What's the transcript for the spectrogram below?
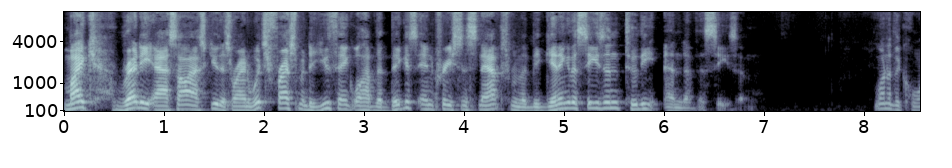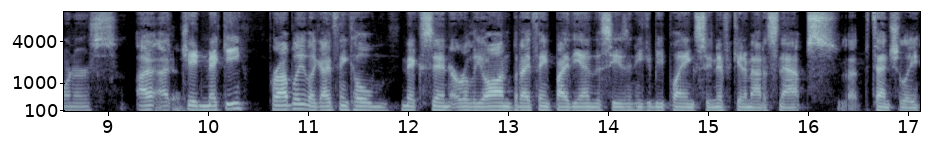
Mike Reddy asks, I'll ask you this, Ryan. Which freshman do you think will have the biggest increase in snaps from the beginning of the season to the end of the season? One of the corners. I, okay. I Jaden Mickey, probably. Like I think he'll mix in early on, but I think by the end of the season he could be playing significant amount of snaps uh, potentially.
